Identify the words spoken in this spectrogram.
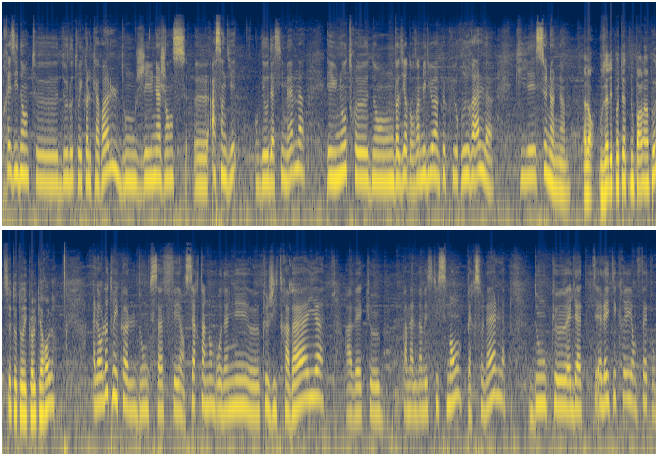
présidente de l'auto-école Carole. Donc j'ai une agence à Saint-Dié, en Déodacie même, et une autre dans, on va dire, dans un milieu un peu plus rural qui est Senon. Alors, vous allez peut-être nous parler un peu de cette auto-école Carole? Alors l'auto-école, donc ça fait un certain nombre d'années que j'y travaille avec euh, pas mal d'investissements personnels. Donc elle, a, elle, a, été créée en fait en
